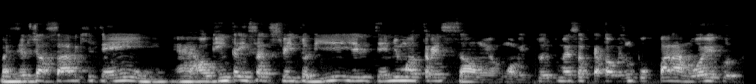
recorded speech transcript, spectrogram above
Mas ele já sabe que tem é, alguém está insatisfeito ali e ele teme uma traição em algum momento. Então ele começa a ficar talvez um pouco paranoico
